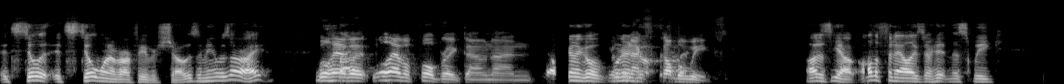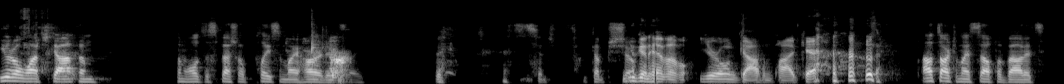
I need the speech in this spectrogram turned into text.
It's still it's still one of our favorite shows. I mean, it was all right. We'll have a we'll have a full breakdown on We're gonna go. We're the gonna next go, couple weeks. I'll just yeah. All the finales are hitting this week. You don't watch Gotham. Gotham holds a special place in my heart. It's like it's such a fucked up show. You can have a your own Gotham podcast. I'll talk to myself about it.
